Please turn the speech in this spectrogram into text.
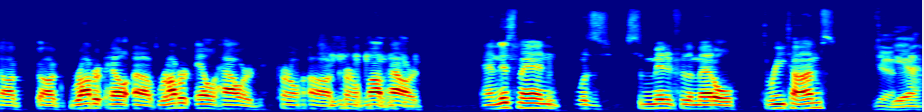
uh, uh, Robert Hel- uh, Robert L. Howard, Colonel uh, Colonel Bob Howard, and this man was submitted for the medal three times. Yeah, yeah.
